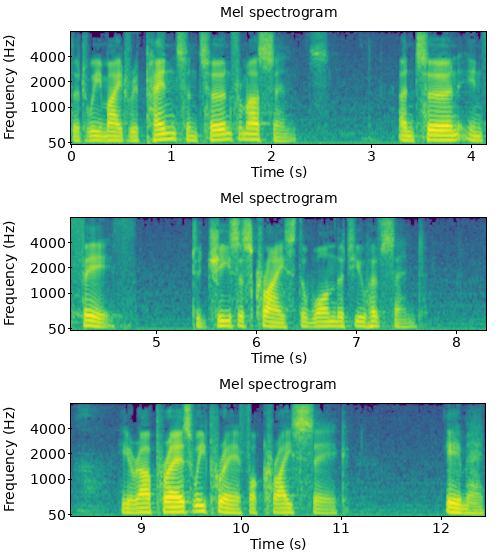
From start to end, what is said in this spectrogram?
that we might repent and turn from our sins and turn in faith to Jesus Christ, the one that you have sent. Hear our prayers, we pray, for Christ's sake. Amen.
